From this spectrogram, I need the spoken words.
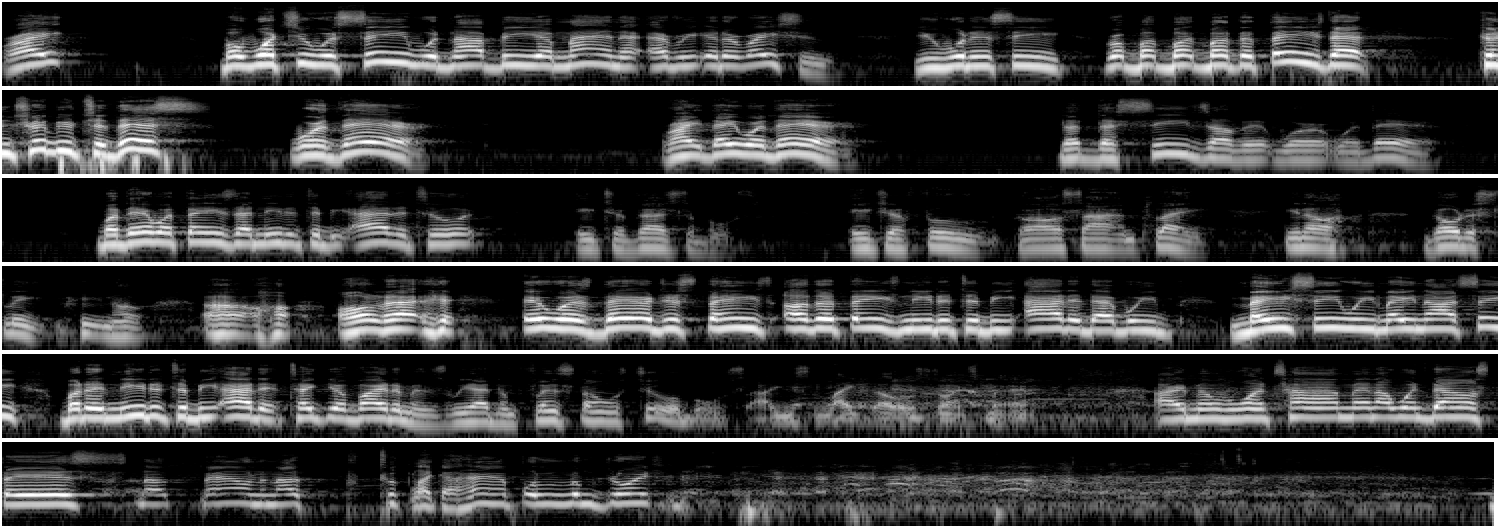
right? But what you would see would not be a man at every iteration. You wouldn't see, but, but, but the things that contribute to this were there, right? They were there. The, the seeds of it were, were there. But there were things that needed to be added to it. Eat your vegetables, eat your food, go outside and play, you know, go to sleep, you know, uh, all that. It was there, just things, other things needed to be added that we may see, we may not see, but it needed to be added. Take your vitamins. We had them Flintstones chewables. I used to like those joints, man. I remember one time, man, I went downstairs, snuck down, and I took like a handful of them joints.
